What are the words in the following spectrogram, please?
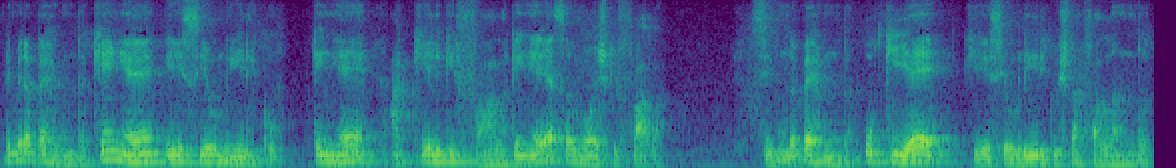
Primeira pergunta: quem é esse eu lírico? Quem é aquele que fala? Quem é essa voz que fala? Segunda pergunta: o que é que esse eu lírico está falando?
